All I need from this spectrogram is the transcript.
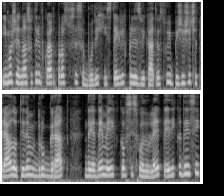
Имаше една сутрин, в която просто се събудих, изтеглих предизвикателство и пишеше, че трябва да отидем в друг град, да ядем еди какъв си сладолет, еди къде си.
